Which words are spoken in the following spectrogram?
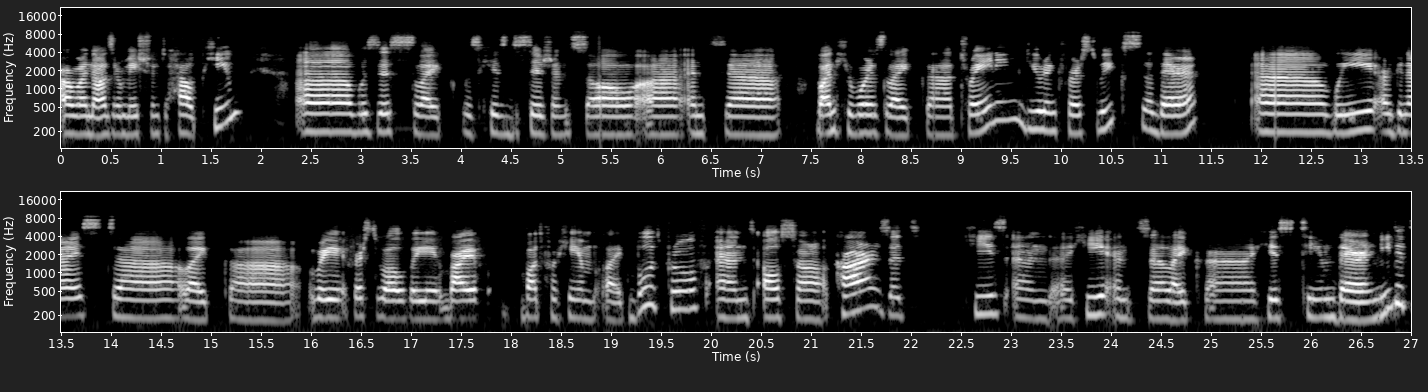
our another mission to help him uh, with this like with his decision. So and when he was like uh, training during first weeks there uh, we organized uh, like uh, we first of all we buy bought for him like bulletproof and also a car that he's and uh, he and uh, like his team there needed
